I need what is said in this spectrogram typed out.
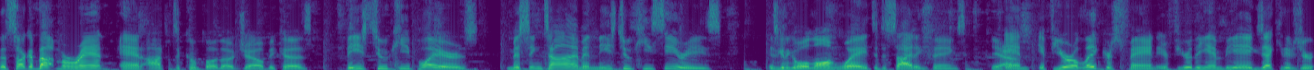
Let's talk about Morant and Antetokounmpo though, Joe, because these two key players missing time in these two key series is going to go a long way to deciding things. Yeah. And if you're a Lakers fan, if you're the NBA executives, you're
